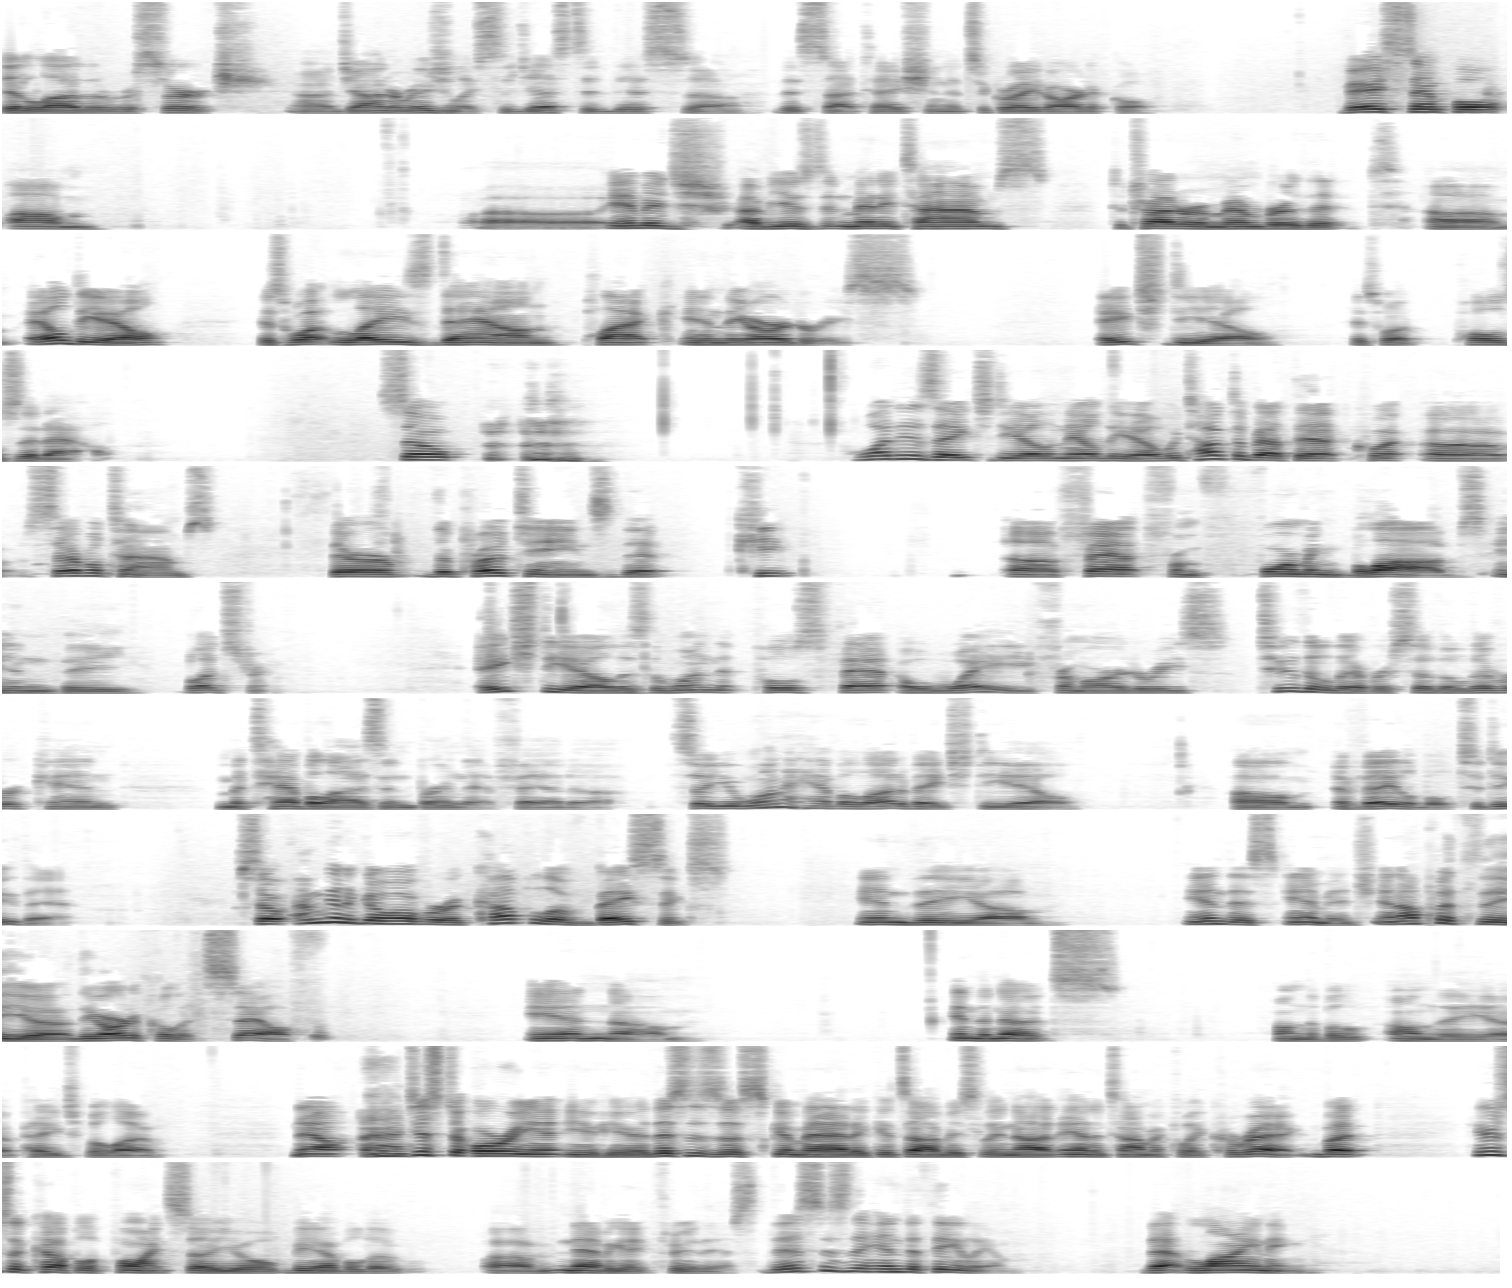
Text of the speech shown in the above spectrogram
did a lot of the research. Uh, John originally suggested this, uh, this citation. It's a great article. Very simple. Um, uh, image. I've used it many times to try to remember that um, LDL is what lays down plaque in the arteries. HDL is what pulls it out. So, what is HDL and LDL? We talked about that uh, several times. There are the proteins that keep uh, fat from forming blobs in the bloodstream. HDL is the one that pulls fat away from arteries to the liver so the liver can metabolize and burn that fat up. So you want to have a lot of HDL um, available to do that. So I'm going to go over a couple of basics in the um, in this image, and I'll put the uh, the article itself in um, in the notes on the on the uh, page below. Now, just to orient you here, this is a schematic. It's obviously not anatomically correct, but here's a couple of points so you'll be able to uh, navigate through this. This is the endothelium, that lining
